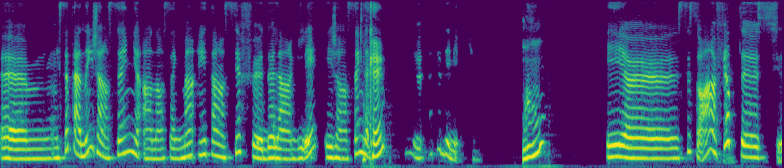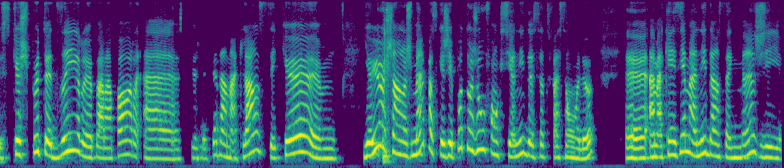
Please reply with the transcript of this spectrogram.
Et cette année, j'enseigne en enseignement intensif de l'anglais et j'enseigne OK? la académique. Et euh, c'est ça. En fait, euh, ce que je peux te dire euh, par rapport à ce que j'ai fait dans ma classe, c'est que euh, il y a eu un changement parce que je n'ai pas toujours fonctionné de cette façon-là. À ma 15e année d'enseignement, j'ai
